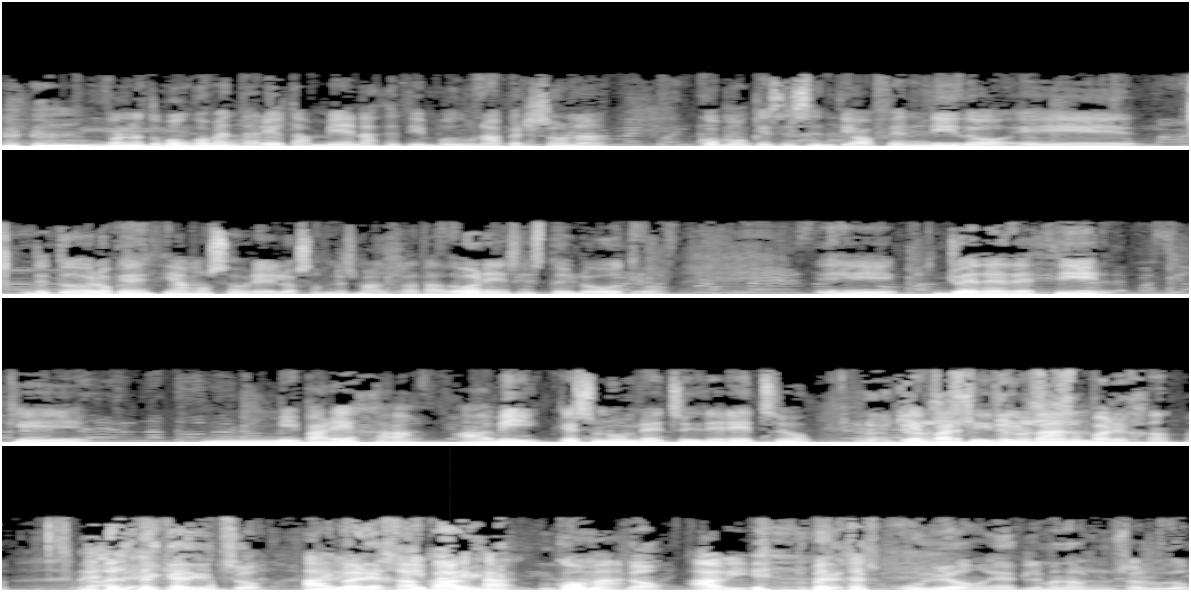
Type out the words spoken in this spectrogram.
bueno, tuvo un comentario también hace tiempo de una persona como que se sentía ofendido eh, de todo lo que decíamos sobre los hombres maltratadores, esto y lo otro. Eh, yo he de decir que mi pareja, Avi, que es un hombre hecho y derecho, No, que no soy su- yo no soy participan... su pareja. Que ha dicho mi pareja. mi pareja, Avi. coma, No. Avi. Tu pareja es Julio, eh, que le mandamos un saludo.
